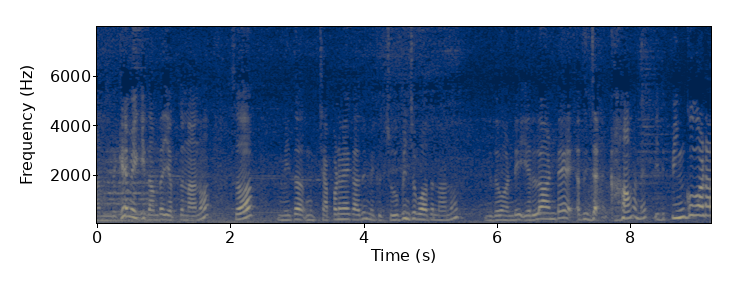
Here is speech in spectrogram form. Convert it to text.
అందుకే మీకు ఇదంతా చెప్తున్నాను. సో మీతో మీకు చెప్పడమే కాదు మీకు చూపించబోతున్నాను. ఇదో అండి ఎల్లో అంటే అది కామన్ ఇది పింక్ కూడా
